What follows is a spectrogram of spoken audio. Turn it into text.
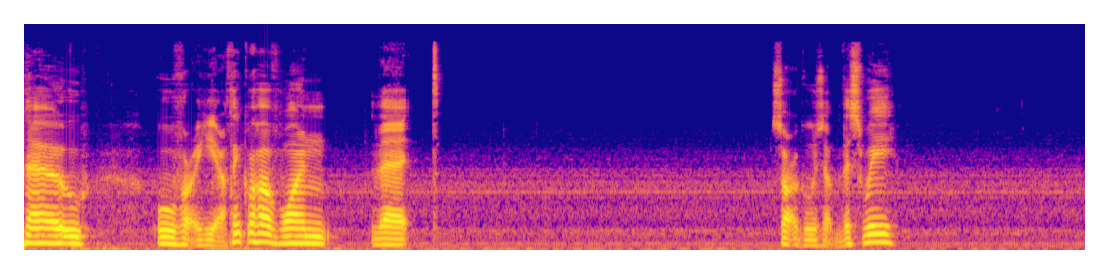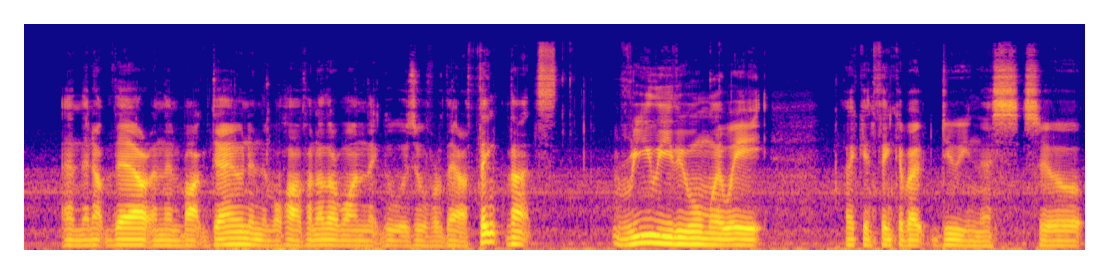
Now, over here. I think we'll have one that sort of goes up this way and then up there and then back down and then we'll have another one that goes over there. I think that's really the only way I can think about doing this. So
